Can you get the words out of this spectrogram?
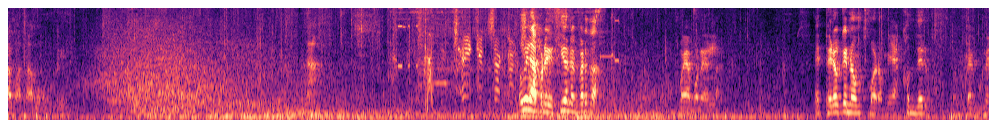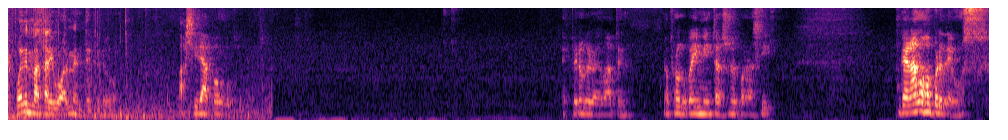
¿Lo ha matado o? Nah. Uy, la predicción, es verdad. Voy a ponerla. Espero que no... Bueno, me voy a esconder. Me, me pueden matar igualmente, pero... Así la pongo. Espero que no me maten. No os preocupéis mientras eso se pone así. ¿Ganamos o perdemos?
